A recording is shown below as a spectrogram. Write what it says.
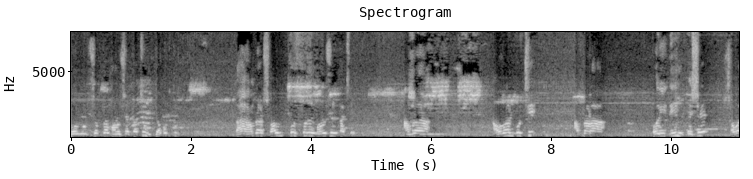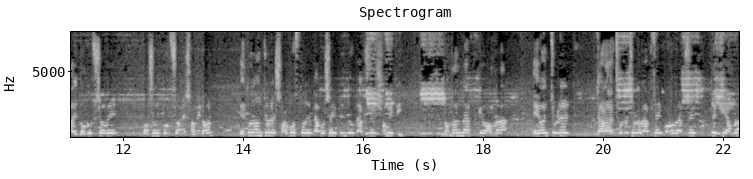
দোল উৎসবটা মানুষের কাছে উদযাপন করব। তাই আমরা সর্বস্তরের মানুষের কাছে আমরা আহ্বান করছি, আপনারা ওই দিন এসে সবাই দোল উৎসবে, বসন্ত উৎসবে সামিল হন। একল অঞ্চলের সর্বস্তরের ব্যবসায়ী বিন্দু, ব্যবসায়ী সমিতি, দোকানদারকেও আমরা এই অঞ্চলের যারা ছোট ছোট ব্যবসায়ী, বড় ব্যবসায়ী, প্রত্যেককে আমরা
